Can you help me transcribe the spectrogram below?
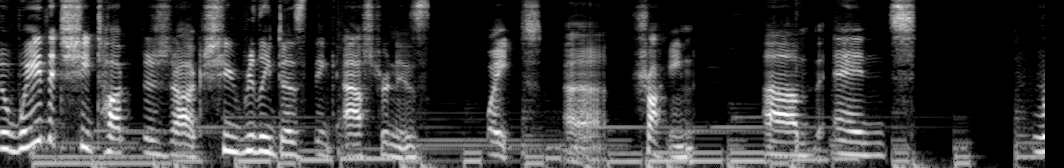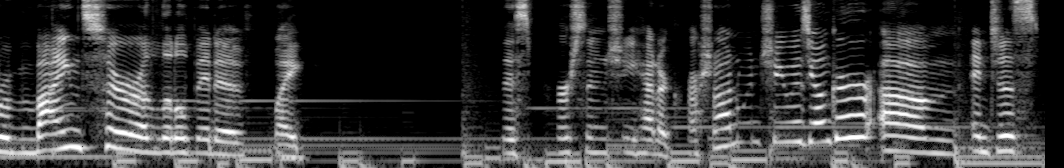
the way that she talked to Jacques, she really does think Astron is quite uh, shocking. Um, and reminds her a little bit of like this person she had a crush on when she was younger. Um, and just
